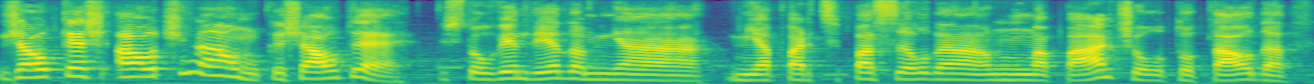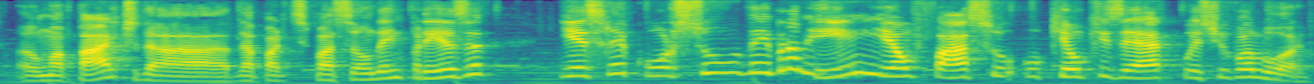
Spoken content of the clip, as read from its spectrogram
Já o cash out não, o cash out é, estou vendendo a minha, minha participação da uma parte ou total da uma parte da, da participação da empresa e esse recurso vem para mim e eu faço o que eu quiser com este valor.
